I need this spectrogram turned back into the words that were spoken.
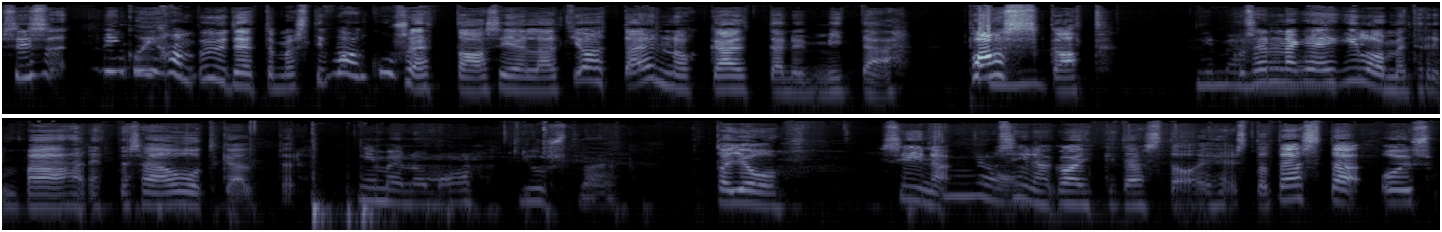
siis niinku ihan pyyteettömästi vaan kusettaa siellä, että joo, että en oo käyttänyt mitään. Paskat! Kun sen näkee kilometrin päähän, että sä oot käyttänyt. Nimenomaan, just näin. Mutta joo, siinä, Joo. siinä kaikki tästä aiheesta. Tästä olisi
